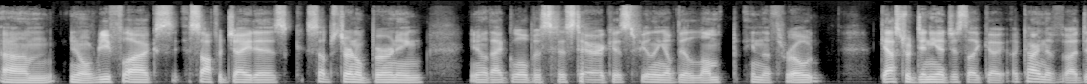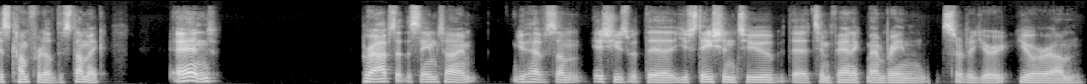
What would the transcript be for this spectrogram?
um, you know, reflux, esophagitis, substernal burning, you know, that globus hystericus feeling of the lump in the throat, gastrodynia, just like a, a kind of uh, discomfort of the stomach. And perhaps at the same time, you have some issues with the eustachian tube, the tympanic membrane, sort of your your um,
